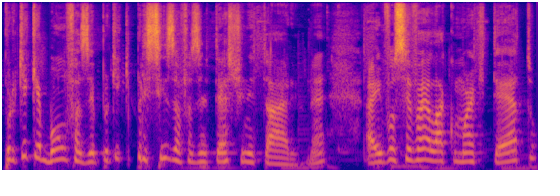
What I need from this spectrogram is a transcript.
por que, que, é bom fazer, por que, que precisa fazer teste unitário, né? Aí você vai lá como arquiteto,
